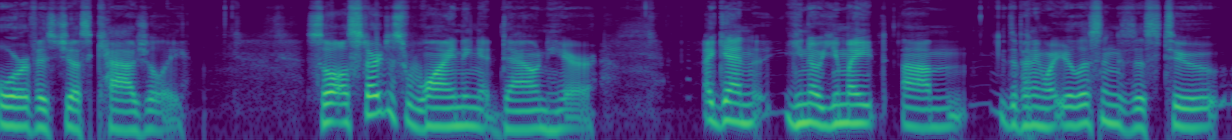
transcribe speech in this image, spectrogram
or if it's just casually. So I'll start just winding it down here. Again, you know, you might, um, depending what you're listening to this to,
